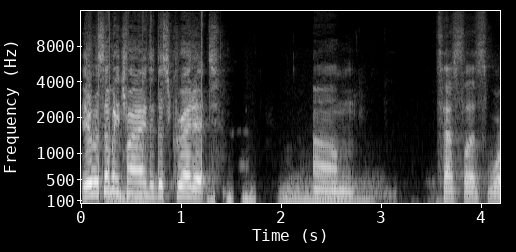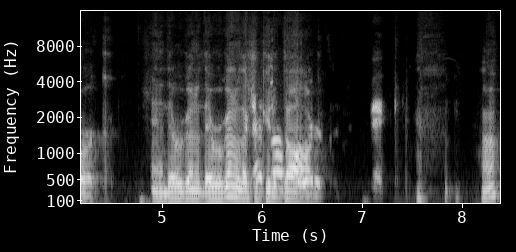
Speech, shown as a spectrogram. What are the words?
it was somebody trying to discredit um, Tesla's work, and they were gonna they were gonna electrocute a dog. Edison's shtick. Huh?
